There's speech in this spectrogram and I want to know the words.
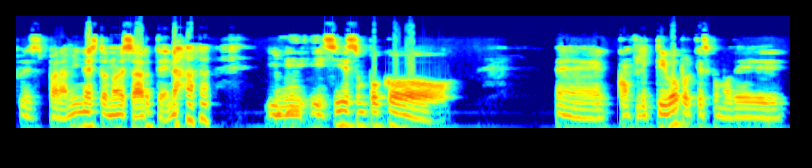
pues para mí esto no es arte, ¿no? y, y sí es un poco eh, conflictivo porque es como de,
